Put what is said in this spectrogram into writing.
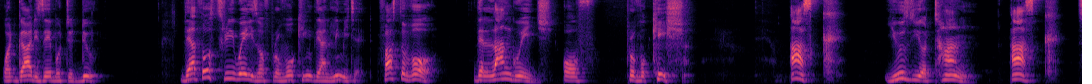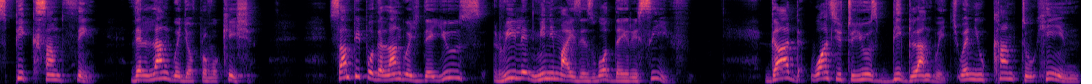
what God is able to do. There are those three ways of provoking the unlimited. First of all, the language of provocation. Ask, use your tongue, ask, speak something. The language of provocation. Some people, the language they use really minimizes what they receive. God wants you to use big language. When you come to Him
